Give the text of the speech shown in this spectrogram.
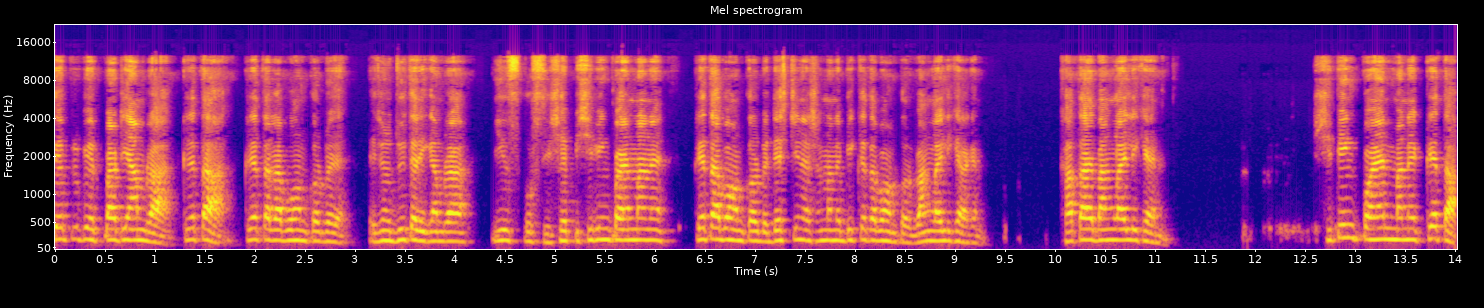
তো অ্যাপ্রোপ্রিয়েট পার্টি আমরা ক্রেতা ক্রেতারা বহন করবে এই জন্য দুই তারিখ আমরা ইউজ করছি। সে শিপিং পয়েন্ট মানে ক্রেতা বহন করবে ডেস্টিনেশন মানে বিক্রেতা বহন করবে বাংলায় লিখে রাখেন। খাতায় বাংলায় লিখেন। শিপিং পয়েন্ট মানে ক্রেতা।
